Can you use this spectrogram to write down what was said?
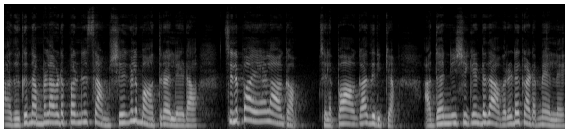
അതൊക്കെ നമ്മൾ അവിടെ പറഞ്ഞ സംശയങ്ങൾ മാത്രമല്ലേടാ. ചിലപ്പോൾ അയാളാകാം. ചിലപ്പോൾ ആകാതിരിക്കാം. അത് അന്വേഷിക്കേണ്ടത് അവരുടെ കടമയല്ലേ?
